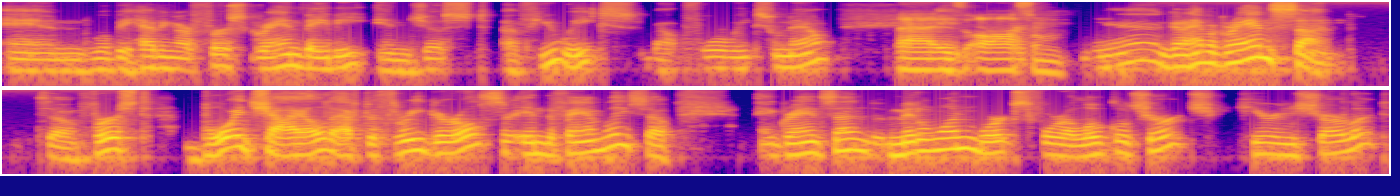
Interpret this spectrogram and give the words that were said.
and we'll be having our first grandbaby in just a few weeks, about four weeks from now. That is awesome. Yeah, I'm going to have a grandson. So first boy child after three girls in the family. So, and grandson, the middle one works for a local church here in Charlotte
